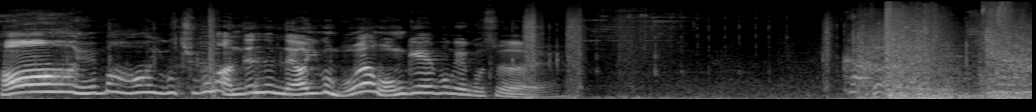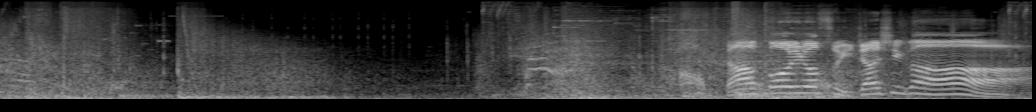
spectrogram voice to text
아 에바 아, 이거 죽으면 안 됐는데 아 이거 뭐야 원기 회복의 구슬 나 걸렸어 이 자식아.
